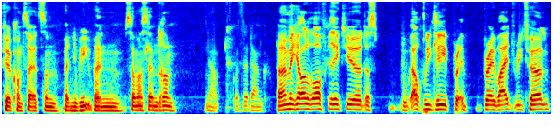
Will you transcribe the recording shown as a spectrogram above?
Für kommt's ja jetzt zum, bei, den We- beim SummerSlam dran. Ja, Gott sei Dank. Da habe ich mich auch noch aufgeregt hier, dass auch Weekly Bray Bray White Return,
